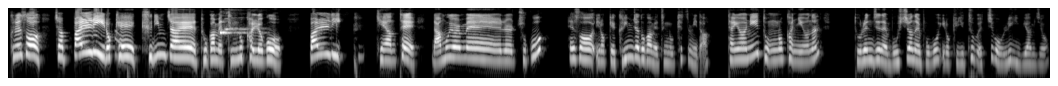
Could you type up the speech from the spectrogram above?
그래서 제가 빨리 이렇게 그림자의 도감에 등록하려고 빨리 걔한테 나무 열매를 주고 해서 이렇게 그림자 도감에 등록했습니다. 당연히 등록한 이유는 도렌진의 모션을 보고 이렇게 유튜브에 찍어 올리기 위함이죠.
